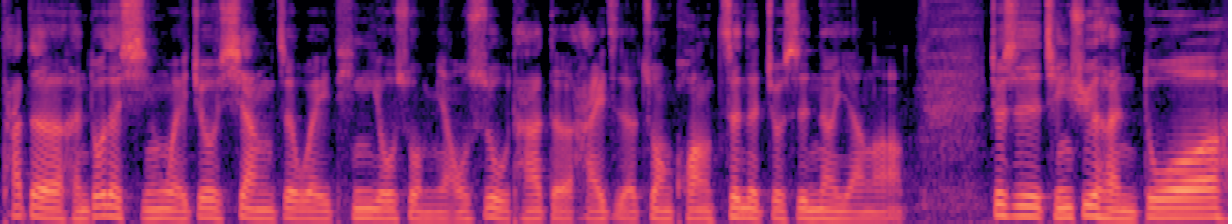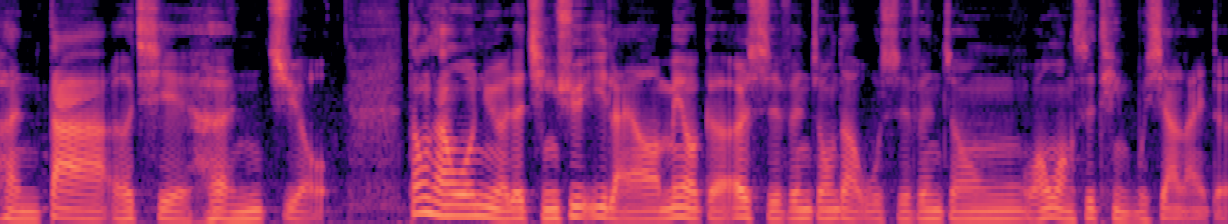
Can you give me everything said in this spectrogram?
她的很多的行为，就像这位听友所描述，她的孩子的状况，真的就是那样啊，就是情绪很多很大，而且很久。通常我女儿的情绪一来啊，没有个二十分钟到五十分钟，往往是停不下来的。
